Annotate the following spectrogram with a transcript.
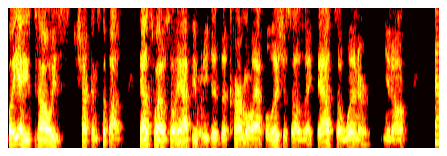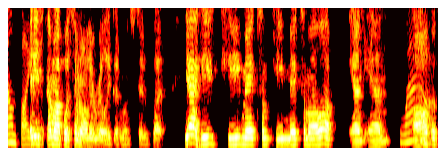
But yeah, he's always checking stuff out that's why I was so happy when he did the caramel appalicious. I was like, that's a winner, you know. Sounds like. And he's it. come up with some other really good ones too. But yeah, he he makes them he makes them all up, and and wow. all the,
